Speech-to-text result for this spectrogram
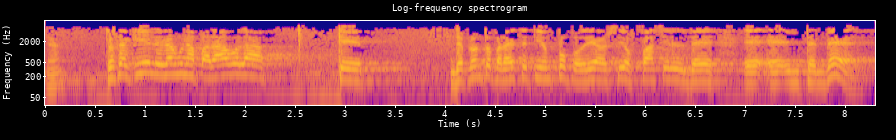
Entonces aquí le da una parábola que de pronto para este tiempo podría haber sido fácil de eh, eh, entender.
